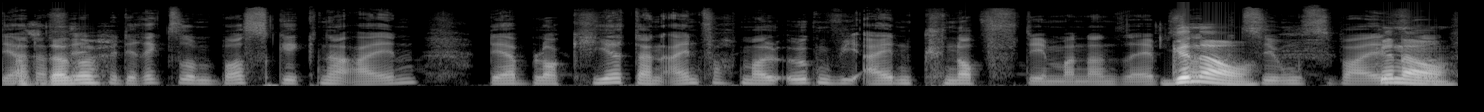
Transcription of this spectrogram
Ja, Also da fällt mir direkt so ein Bossgegner ein, der blockiert dann einfach mal irgendwie einen Knopf, den man dann selbst hat, genau, beziehungsweise genau.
